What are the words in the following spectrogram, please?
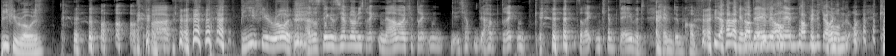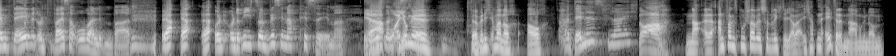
Beefy Roll oh, fuck. Beefy Roll. Also das Ding ist, ich habe noch nicht direkt einen Namen, aber ich habe direkt einen, ich habe hab direkt einen, direkt einen Camp David Hemd im Kopf. ja, da, Camp da bin David ich auch. Hemd da bin ich auch. Und, und Camp David und weißer Oberlippenbart. Ja, ja, ja. Und, und riecht so ein bisschen nach Pisse immer. Ja, boah, Junge. Da bin ich immer noch auch. Ah, Dennis vielleicht? Oh, na, äh, Anfangsbuchstabe ist schon richtig, aber ich habe einen älteren Namen genommen.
